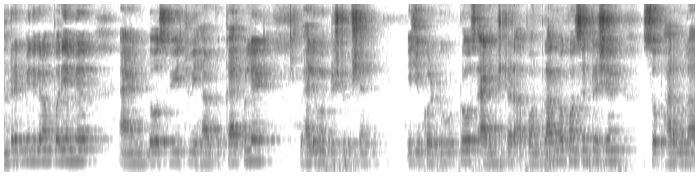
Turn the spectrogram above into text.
100 milligram per ml and dose which we have to calculate volume of distribution is equal to dose administered upon plasma concentration so formula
